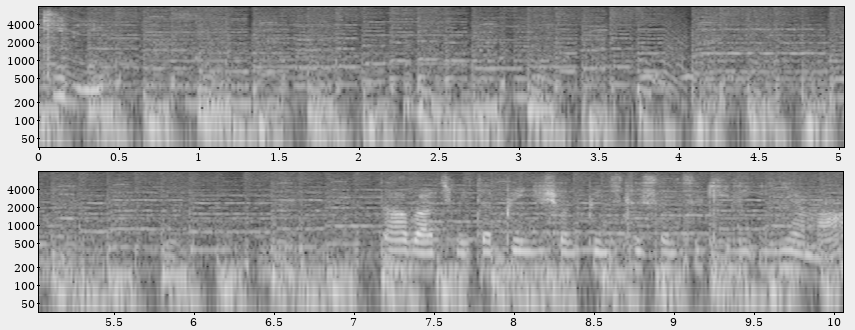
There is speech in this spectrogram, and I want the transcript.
kili. Dawać mi te 55 tysięcy kili i nie ma.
